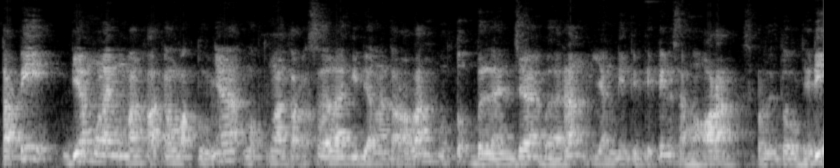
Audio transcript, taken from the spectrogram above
tapi dia mulai memanfaatkan waktunya waktu ngantar selagi dia ngantar orang untuk belanja barang yang dititipin sama orang seperti itu. Jadi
